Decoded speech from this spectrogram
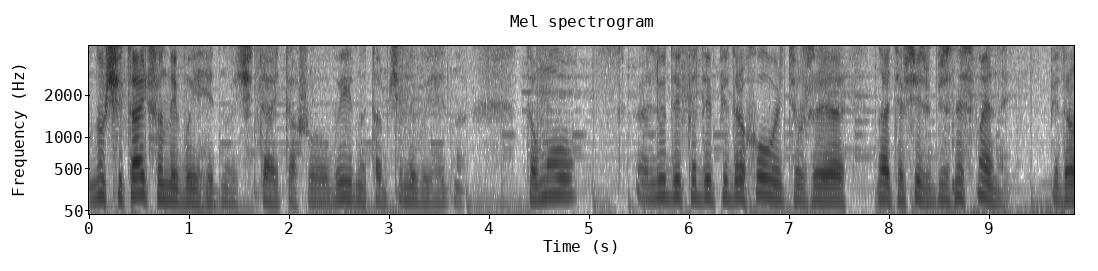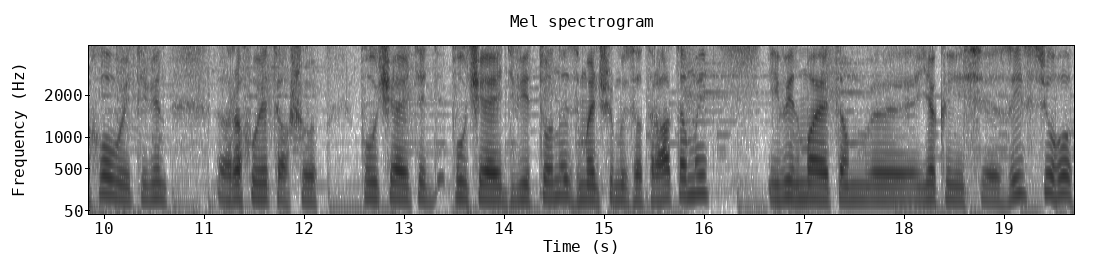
ну, вважають, що невигідно, вважають так, що вигідно там чи не вигідно. Тому люди, коли підраховують, вже, знаєте, всі ж бізнесмени підраховують, і він рахує так, що получає 2 тонни з меншими затратами, і він має там е, якийсь зиск з цього,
